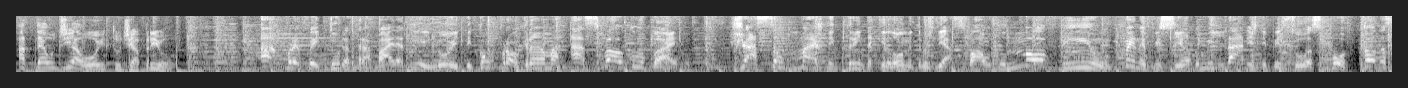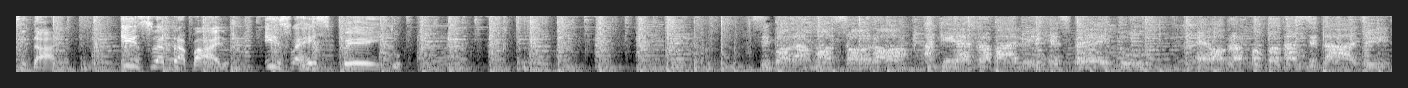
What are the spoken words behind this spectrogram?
até o dia 8 de abril. A Prefeitura trabalha dia e noite com o programa Asfalto no Bairro. Já são mais de 30 quilômetros de asfalto novinho, beneficiando milhares de pessoas por toda a cidade. Isso é trabalho, isso é respeito. Simbora Mossoró, aqui é trabalho e respeito. É obra por toda a cidade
